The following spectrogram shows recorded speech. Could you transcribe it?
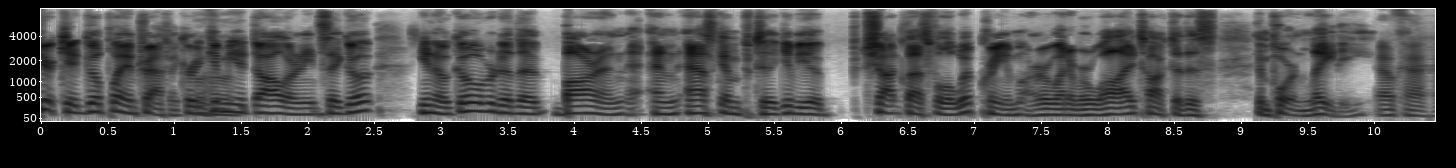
Here, kid, go play in traffic. Or he'd give me a dollar and he'd say, Go, you know, go over to the bar and, and ask him to give you a shot glass full of whipped cream or whatever while I talk to this important lady. Okay.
